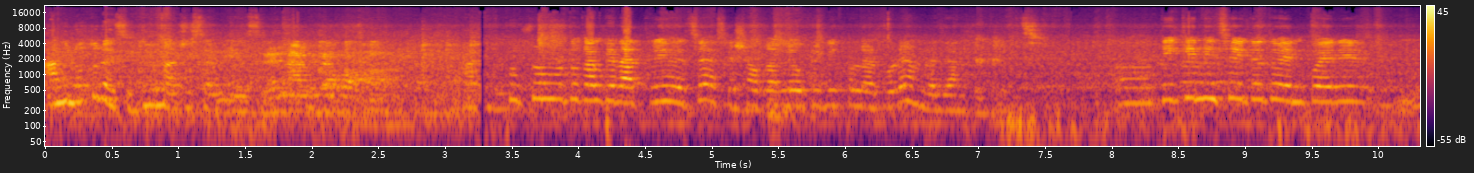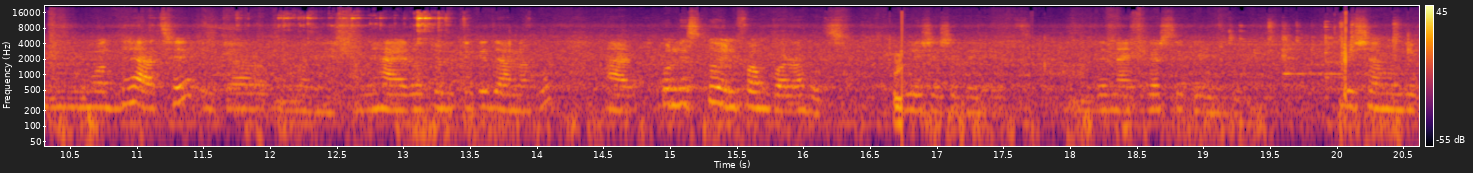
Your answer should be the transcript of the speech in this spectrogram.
আমি নতুন আইসি দুই মাস আমি আইসি খুব সম্ভবত কালকে রাত্রি হয়েছে আজকে সকালে ওপিডি খোলার পরে আমরা জানতে পেরেছি। কে কে নিচ্ছে এটা তো এনকোয়ারির মধ্যে আছে এটা মানে আমি হায়ার অথরিটিকে জানাব। আর পুলিশকেও ইনফর্ম করা হয়েছে পুলিশ এসে দেখে আমাদের নাইট গার্ড সিকিউরিটি বিশ্বামন্দির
